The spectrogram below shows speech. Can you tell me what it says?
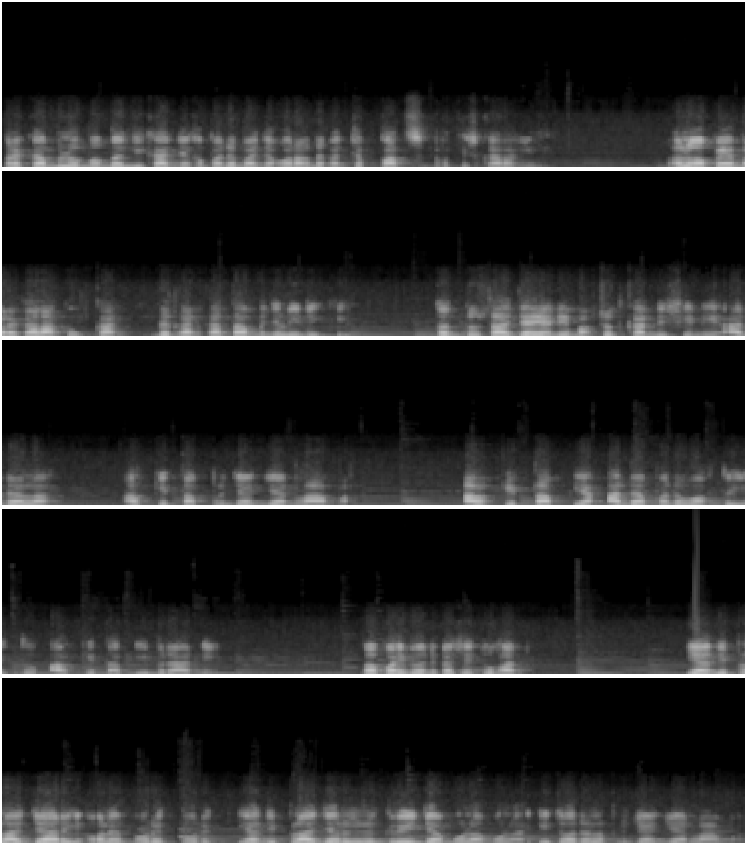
mereka belum membagikannya kepada banyak orang dengan cepat seperti sekarang ini. Lalu apa yang mereka lakukan dengan kata menyelidiki? Tentu saja yang dimaksudkan di sini adalah Alkitab Perjanjian Lama. Alkitab yang ada pada waktu itu, Alkitab Ibrani. Bapak Ibu yang dikasih Tuhan, yang dipelajari oleh murid-murid, yang dipelajari oleh gereja mula-mula itu adalah perjanjian lama.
